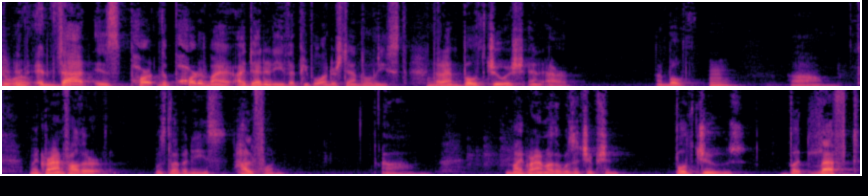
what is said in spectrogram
And, and that is part, the part of my identity that people understand the least, that I'm both Jewish and Arab. I'm both. Hmm. Um, my grandfather was Lebanese, Halfon. Um, my grandmother was Egyptian, both Jews, but left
